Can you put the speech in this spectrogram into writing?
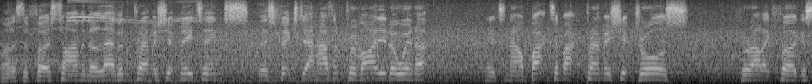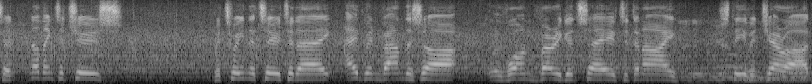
Well, it's the first time in 11 Premiership meetings this fixture hasn't provided a winner. It's now back-to-back -back Premiership draws for Alex Ferguson. Nothing to choose between the two today. Edwin van der Sar with one very good save to deny Steven Gerrard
